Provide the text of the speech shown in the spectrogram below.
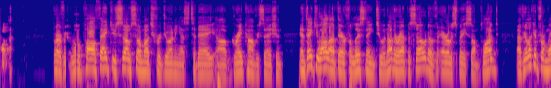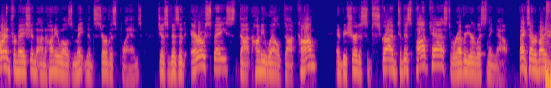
Perfect. Well, Paul, thank you so so much for joining us today. Uh, great conversation, and thank you all out there for listening to another episode of Aerospace Unplugged. if you're looking for more information on Honeywell's maintenance service plans just visit aerospace.honeywell.com and be sure to subscribe to this podcast wherever you're listening now. Thanks, everybody.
